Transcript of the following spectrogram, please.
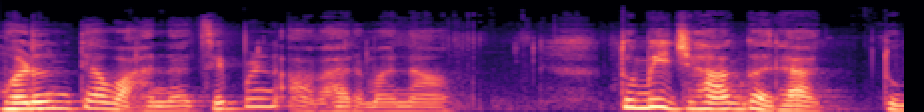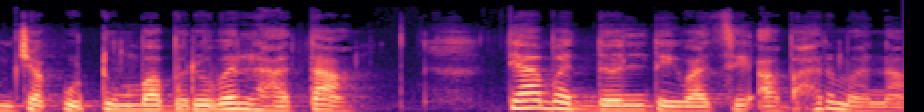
म्हणून त्या वाहनाचे पण आभार माना. तुम्ही ज्या घरात तुमच्या कुटुंबाबरोबर राहता त्याबद्दल देवाचे आभार माना.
